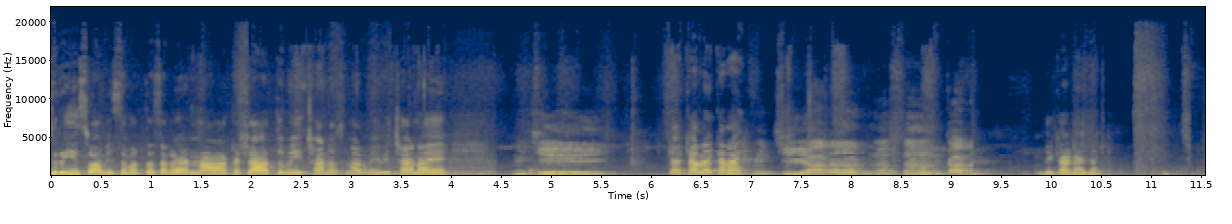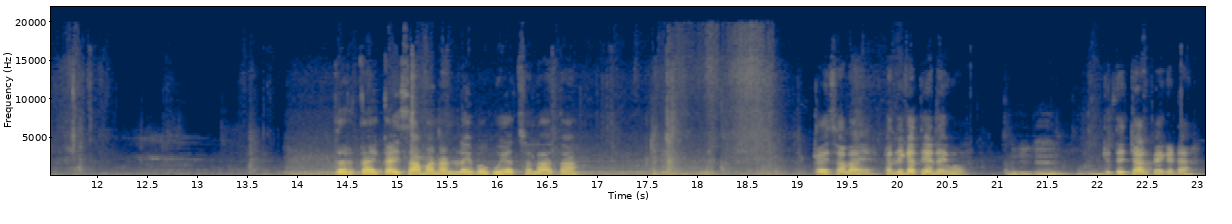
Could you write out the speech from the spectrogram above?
श्री स्वामी समर्थ सगळ्यांना कशा आहात तुम्ही? छान असणार मी बी छान आहे. क्या क्या लाय कराय? देखा काय तर काय काय सामान आणलंय बघूया चला आता. काय चाला आहे फल्ली का तेल आहे हो? ते किती? चार पॅकेट आहे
